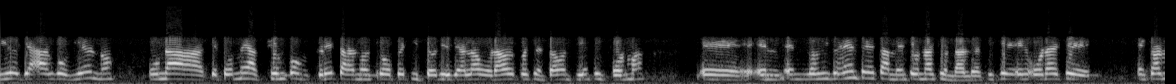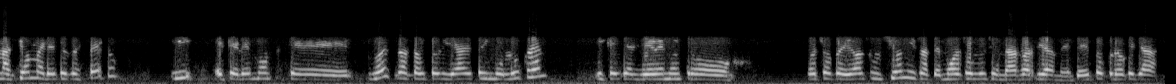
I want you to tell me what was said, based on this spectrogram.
pedido ya al gobierno una que tome acción concreta a nuestro petitorio ya elaborado y presentado en tiempo y forma eh, en, los diferentes estamentos nacionales. Así que es hora de que Encarnación merece respeto y eh, queremos que nuestras autoridades se involucren y que ya lleven nuestro nuestro pedido de asunción y tratemos de solucionar rápidamente. Esto creo que ya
